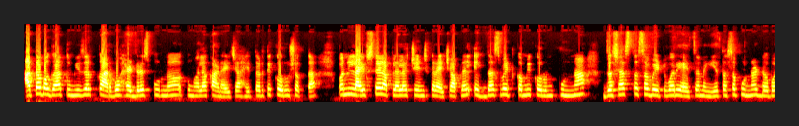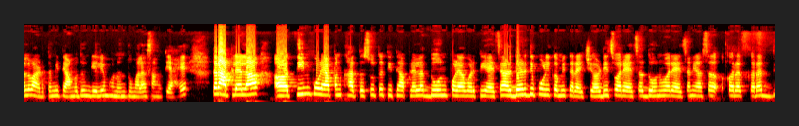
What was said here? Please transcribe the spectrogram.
आता बघा तुम्ही जर कार्बोहायड्रेट्स पूर्ण तुम्हाला काढायचे आहे तर ते करू शकता. पण लाईफस्टाईल आपल्याला चेंज करायची आपल्याला एकदाच वेट कमी करून पुन्हा जशाच तसं वेटवर यायचं नाहीये तसं पुन्हा डबल वाढ वाढतं मी त्यामधून गेले म्हणून तुम्हाला सांगते आहे. तर आपल्याला तीन पोळ्या आपण खात असू तर तिथे आपल्याला दोन पोळ्यावरती यायचं. अर्धी अर्धी पोळी कमी करायची अडीच वर यायचं दोन वर यायचं आणि असं करत करत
